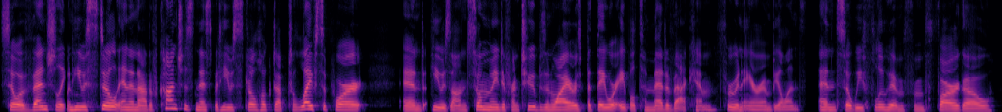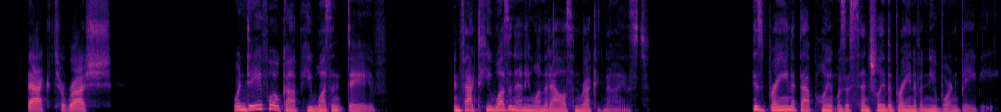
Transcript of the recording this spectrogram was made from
So eventually, when he was still in and out of consciousness, but he was still hooked up to life support and he was on so many different tubes and wires, but they were able to medevac him through an air ambulance. And so we flew him from Fargo back to Rush When Dave woke up, he wasn't Dave. In fact, he wasn't anyone that Allison recognized. His brain at that point was essentially the brain of a newborn baby.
